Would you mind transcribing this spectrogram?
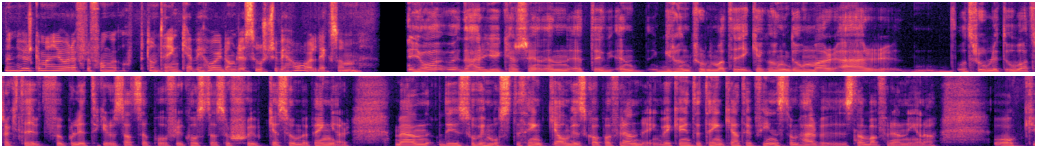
Men hur ska man göra för att fånga upp dem, tänker jag? Vi har ju de resurser vi har. Liksom. Ja, det här är ju kanske en, ett, en grundproblematik. Att ungdomar är otroligt oattraktivt för politiker att satsa på för det kostar så sjuka summor pengar. Men det är så vi måste tänka om vi skapar förändring. Vi kan ju inte tänka att det finns de här snabba förändringarna. Och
